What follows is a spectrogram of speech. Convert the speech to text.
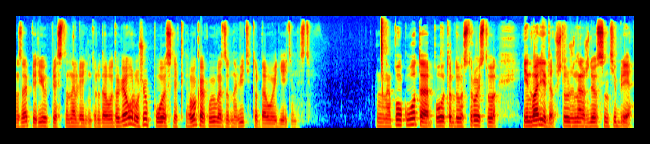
за период приостановления трудового договора уже после того, как вы возобновите трудовую деятельность. По квота по трудоустройству инвалидов, что же нас ждет в сентябре?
